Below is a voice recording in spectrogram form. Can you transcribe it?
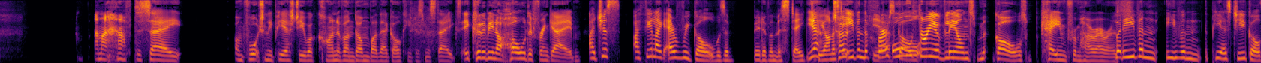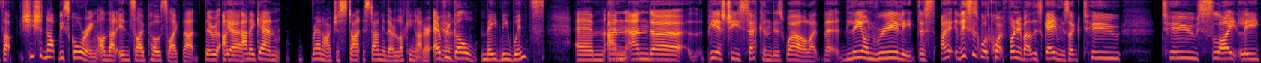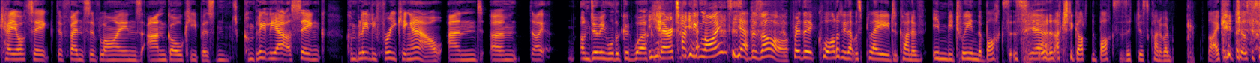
And I have to say, unfortunately, PSG were kind of undone by their goalkeeper's mistakes. It could have been a whole different game. I just, I feel like every goal was a bit of a mistake, Yeah, to be honest. to- even the Yeah. first All goal. three of Lyon's m- goals came from her errors. But even even the PSG goals, that she should not be scoring on that inside post like that. There and, Yeah. and again, Renard just sta- standing there looking at her. Every Yeah. goal made me wince. Um, and and uh, PSG's second as well. Like that, Lyon really just. I, this is what's quite funny about this game. It's like two two slightly chaotic defensive lines and goalkeepers completely out of sync, completely freaking out and um like undoing all the good work of Yeah, their attacking yeah, lines. It's yeah. bizarre. For the quality that was played kind of in between the boxes. Yeah. when it actually got to the boxes, it just kind of went like it just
